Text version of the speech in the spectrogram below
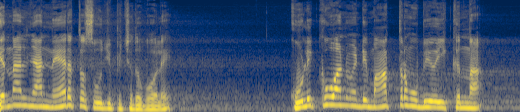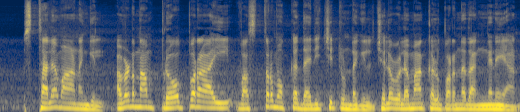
എന്നാൽ ഞാൻ നേരത്തെ സൂചിപ്പിച്ചതുപോലെ കുളിക്കുവാൻ വേണ്ടി മാത്രം ഉപയോഗിക്കുന്ന സ്ഥലമാണെങ്കിൽ അവിടെ നാം പ്രോപ്പറായി വസ്ത്രമൊക്കെ ധരിച്ചിട്ടുണ്ടെങ്കിൽ ചില ഉലമാക്കൾ പറഞ്ഞത് അങ്ങനെയാണ്.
